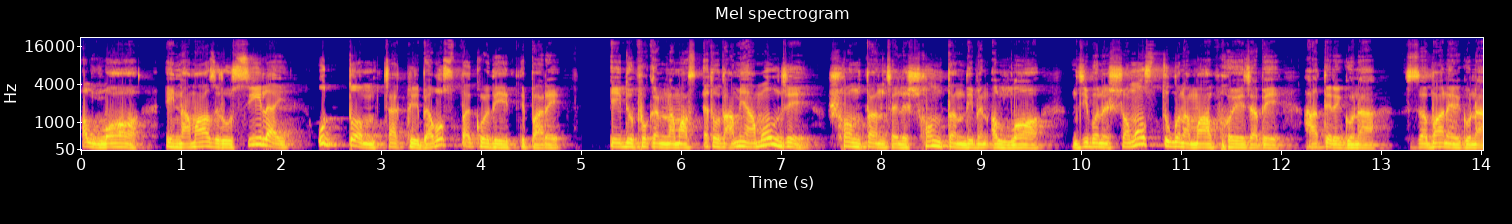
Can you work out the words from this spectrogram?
আল্লাহ এই নামাজ রুসিলায় উত্তম চাকরির ব্যবস্থা করে দিতে পারে। এই দু প্রকার নামাজ এত দামি আমল যে সন্তান চাইলে সন্তান দিবেন আল্লাহ। জীবনের সমস্ত গুণা মাফ হয়ে যাবে। হাতের গুণা জবানের গুণা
